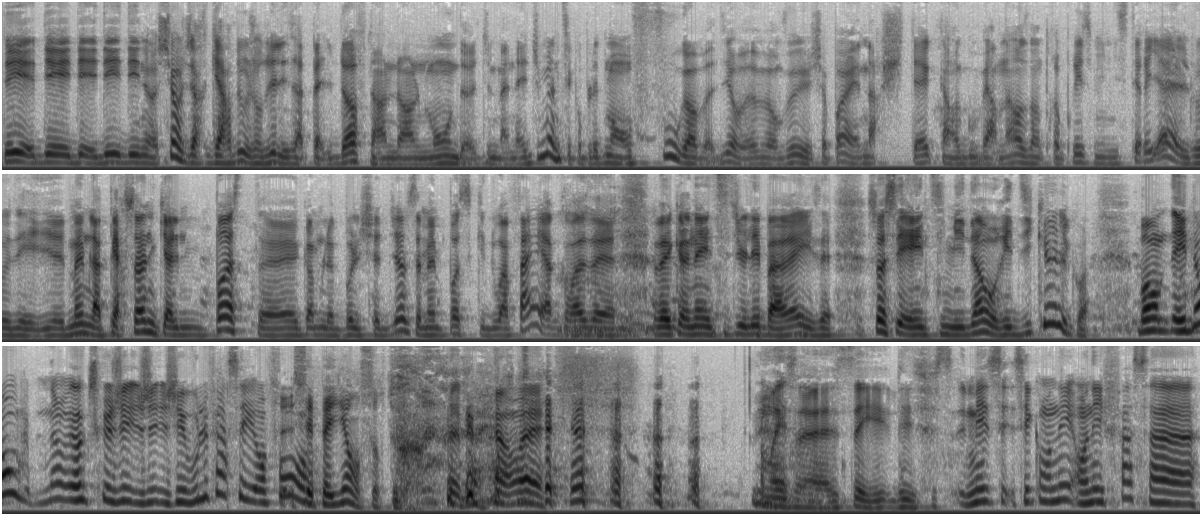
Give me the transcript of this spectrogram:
des, des, des, notions. Regardez aujourd'hui les appels d'offres dans, le monde du management. C'est complètement fou. On va dire, on veut, je sais pas, un architecte en gouvernance d'entreprise ministérielle. Même la personne qui a le poste, euh, comme le bullshit job, c'est même pas ce qu'il doit faire, avec un intitulé pareil. Ça, c'est intimidant ou ridicule, quoi. Bon, et donc, ce que j'ai voulu faire, c'est, au fond... C'est payant, surtout. ouais. mais c'est qu'on est, on est face à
